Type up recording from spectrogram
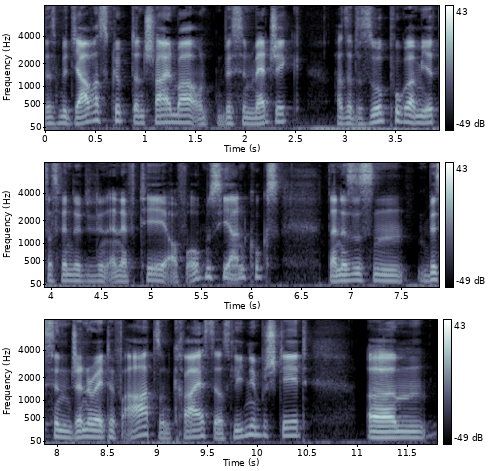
das mit JavaScript dann scheinbar und ein bisschen Magic, hat er das so programmiert, dass wenn du dir den NFT auf OpenSea anguckst, dann ist es ein bisschen Generative Art, so ein Kreis, der aus Linien besteht, ähm,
